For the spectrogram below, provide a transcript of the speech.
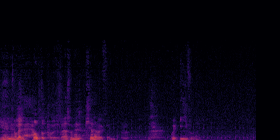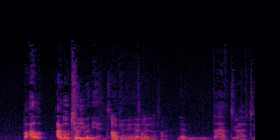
Yeah, you're not meant to help the polar bears. We're meant to kill everything. We're evil. But I'll. I will kill you in the end. Okay, yeah, that's Yeah, fine. yeah. That's fine. Yeah, I have to. I have to.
